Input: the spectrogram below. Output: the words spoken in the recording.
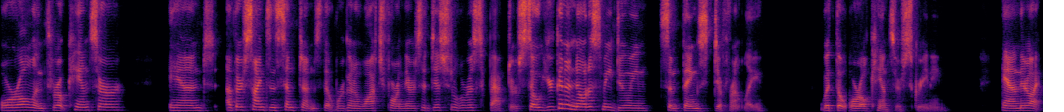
oral and throat cancer, and other signs and symptoms that we're going to watch for. And there's additional risk factors. So you're going to notice me doing some things differently with the oral cancer screening. And they're like,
